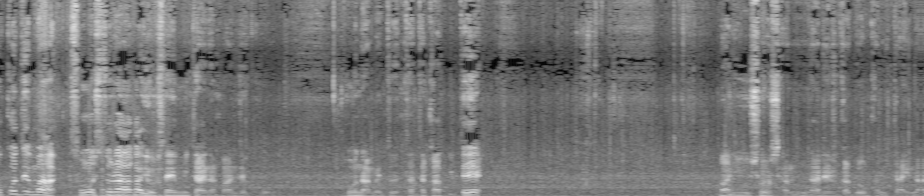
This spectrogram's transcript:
そこでまあ、その人らが予選みたいな感じでこう、トーナメントで戦って、まあ優勝者になれるかどうかみたいな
